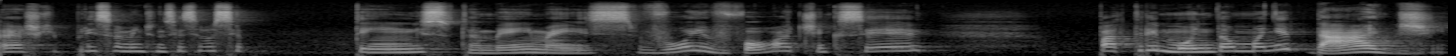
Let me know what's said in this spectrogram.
Acho que principalmente, não sei se você tem isso também, mas vô e vó tinha que ser patrimônio da humanidade.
